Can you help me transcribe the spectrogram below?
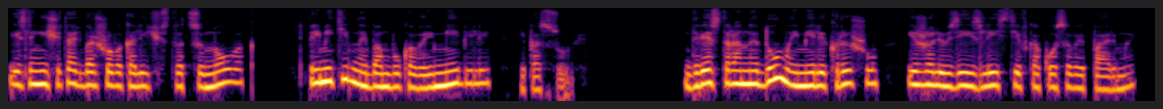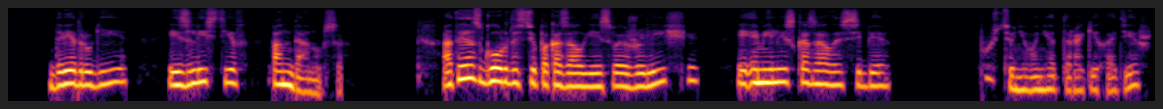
если не считать большого количества циновок, примитивной бамбуковой мебели и посуды. Две стороны дома имели крышу и жалюзи из листьев кокосовой пальмы, две другие — из листьев пандануса. Атеа с гордостью показал ей свое жилище, и Эмили сказала себе, пусть у него нет дорогих одежд,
